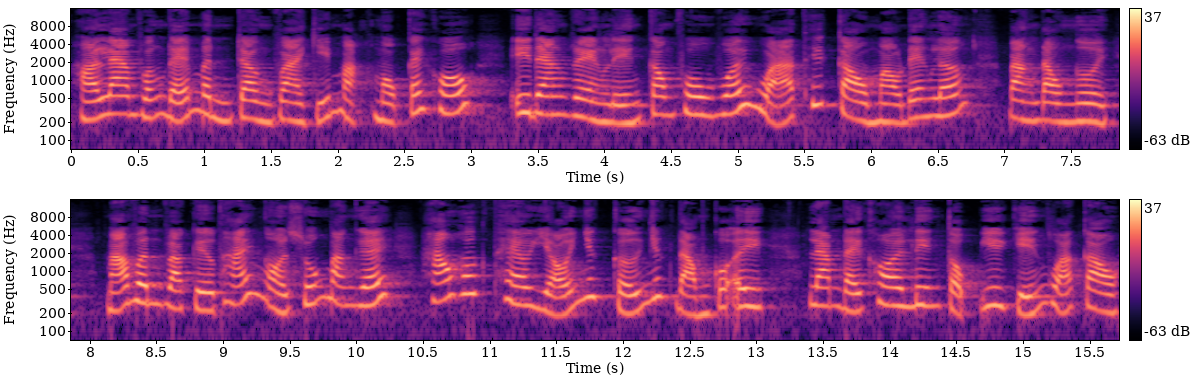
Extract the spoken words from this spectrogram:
họ Lam vẫn để mình trần và chỉ mặc một cái khố. Y đang rèn luyện công phu với quả thiết cầu màu đen lớn bằng đầu người. Mã Vinh và Kiều Thái ngồi xuống băng ghế, háo hức theo dõi nhất cử nhất động của Y. Lam Đại Khôi liên tục di chuyển quả cầu,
